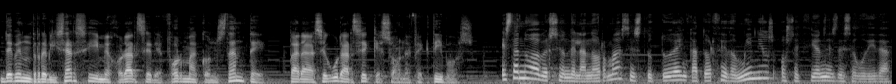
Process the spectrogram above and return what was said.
deben revisarse y mejorarse de forma constante para asegurarse que son efectivos. Esta nueva versión de la norma se estructura en 14 dominios o secciones de seguridad,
